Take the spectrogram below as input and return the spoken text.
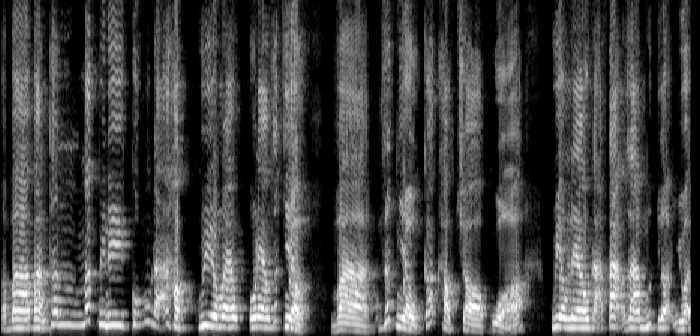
Và bản thân Mac Mini cũng đã học William O'Neill rất nhiều và rất nhiều các học trò của William O'Neill đã tạo ra mức lợi nhuận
